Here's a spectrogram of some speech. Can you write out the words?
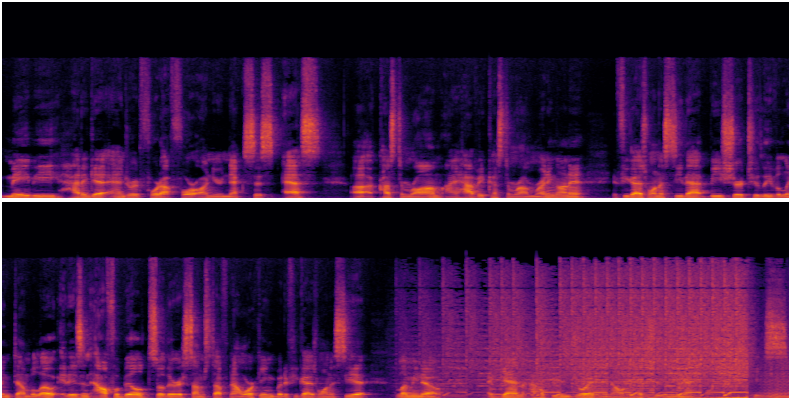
maybe how to get Android 4.4 on your Nexus S, uh, a custom ROM. I have a custom ROM running on it. If you guys want to see that, be sure to leave a link down below. It is an alpha build, so there is some stuff not working, but if you guys want to see it, let me know. Again, I hope you enjoyed, and I'll catch you in the next one. Peace.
